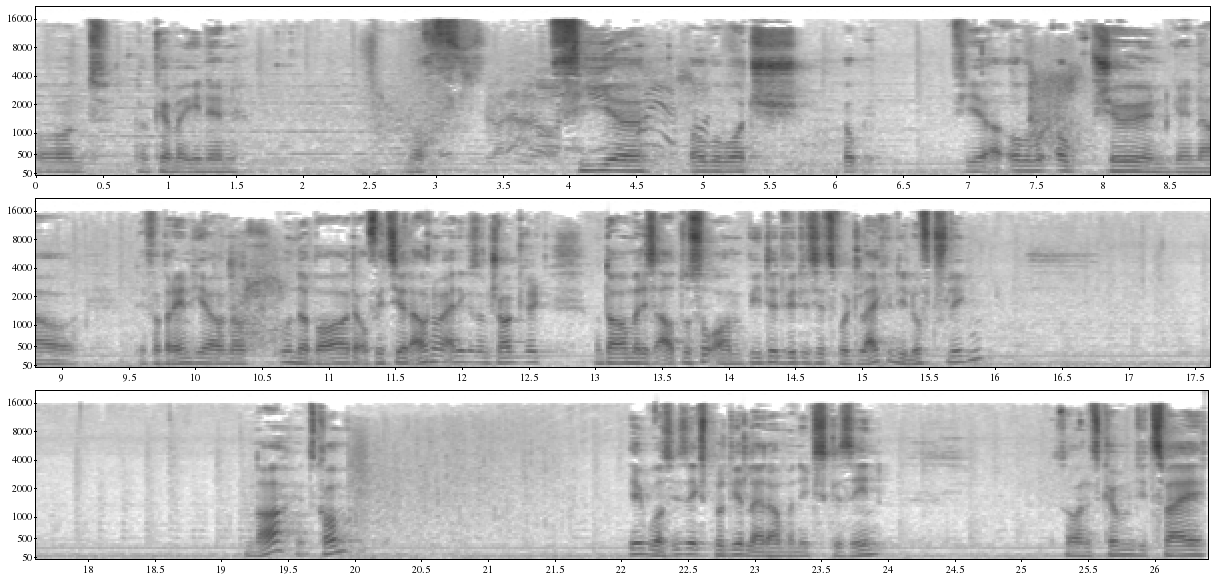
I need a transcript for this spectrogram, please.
Und dann können wir ihnen noch vier Overwatch. Oh, vier Overwatch. Oh, schön, genau. Der verbrennt hier auch noch wunderbar. Der Offizier hat auch noch einiges an Schaden gekriegt. Und da man das Auto so anbietet, wird es jetzt wohl gleich in die Luft fliegen. Na, jetzt komm. Irgendwas ist explodiert, leider haben wir nichts gesehen. So, und jetzt kommen die zwei.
